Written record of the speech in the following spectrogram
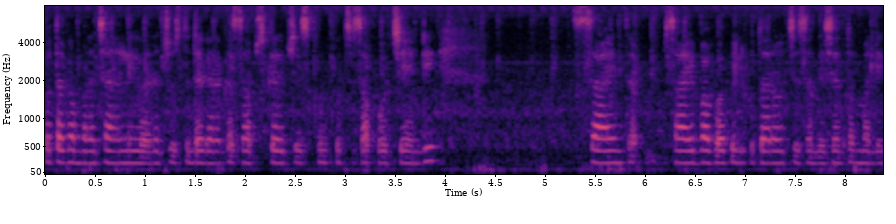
కొత్తగా మన ఛానల్ని ఎవరైనా చూస్తుంటే కనుక సబ్స్క్రైబ్ చేసుకుని కొంచెం సపోర్ట్ చేయండి. సాయంత్రం సాయిబాబా పిలుపు వచ్చే సందేశంతో మళ్ళీ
